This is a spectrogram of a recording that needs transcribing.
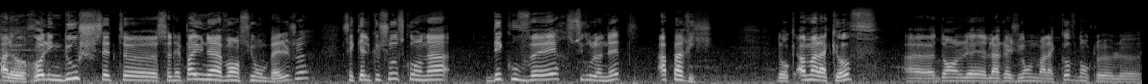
Alors, Rolling Douche, euh, ce n'est pas une invention belge, c'est quelque chose qu'on a découvert sur le net à Paris. Donc à Malakoff, euh, dans la région de Malakoff, donc le,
